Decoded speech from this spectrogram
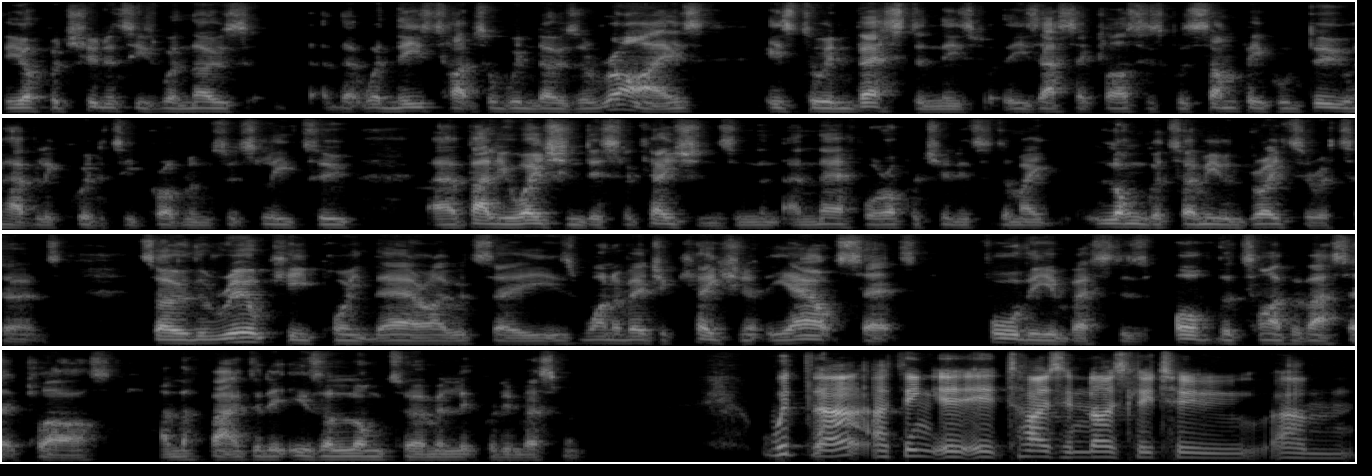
the opportunities when those that when these types of windows arise is to invest in these these asset classes because some people do have liquidity problems which lead to uh, valuation dislocations and, and therefore opportunity to make longer term even greater returns so the real key point there i would say is one of education at the outset for the investors of the type of asset class and the fact that it is a long term and liquid investment with that i think it, it ties in nicely to um,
